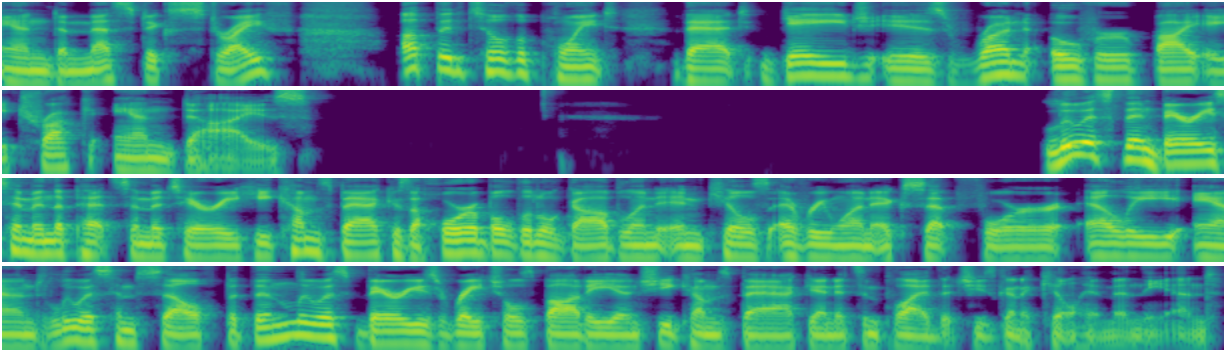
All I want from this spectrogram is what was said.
and domestic strife up until the point that Gage is run over by a truck and dies. Louis then buries him in the pet cemetery. He comes back as a horrible little goblin and kills everyone except for Ellie and Louis himself. But then Louis buries Rachel's body and she comes back, and it's implied that she's going to kill him in the end.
